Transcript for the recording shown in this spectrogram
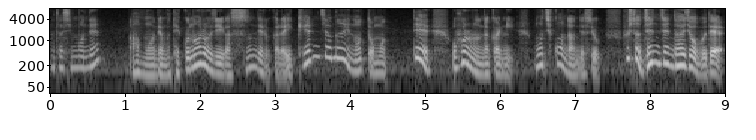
私もね、あ、もうでもテクノロジーが進んでるからいけるんじゃないのって思って、お風呂の中に持ち込んだんですよ。そしたら全然大丈夫で、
